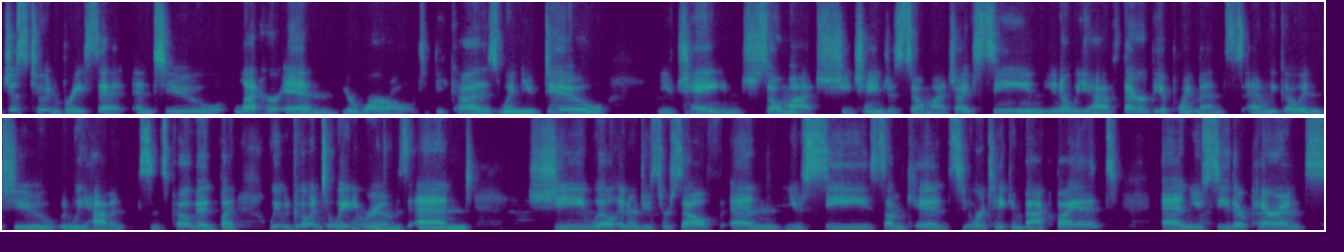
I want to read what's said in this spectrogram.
just to embrace it and to let her in your world because when you do, you change so much. She changes so much. I've seen, you know, we have therapy appointments and we go into, we haven't since COVID, but we would go into waiting rooms and she will introduce herself and you see some kids who are taken back by it and you see their parents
